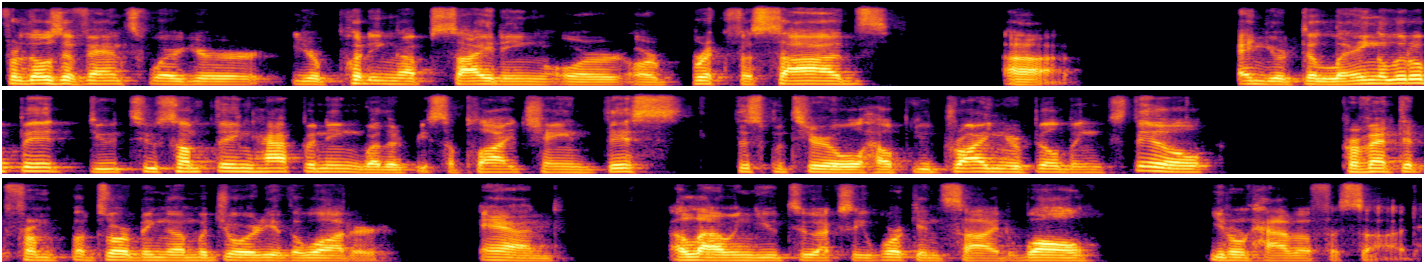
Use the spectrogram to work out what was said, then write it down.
for those events where you're you're putting up siding or or brick facades, uh, and you're delaying a little bit due to something happening, whether it be supply chain, this this material will help you dry in your building still, prevent it from absorbing a majority of the water, and allowing you to actually work inside while you don't have a facade.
